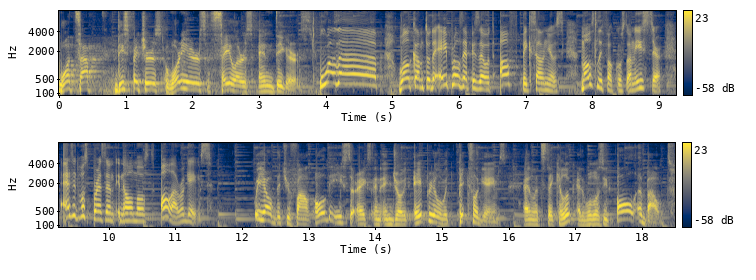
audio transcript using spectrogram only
What's up, dispatchers, warriors, sailors, and diggers? What's up? Welcome to the April's episode of Pixel News, mostly focused on Easter, as it was present in almost all our games. We hope that you found all the Easter eggs and enjoyed April with Pixel Games. And let's take a look at what was it all about.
